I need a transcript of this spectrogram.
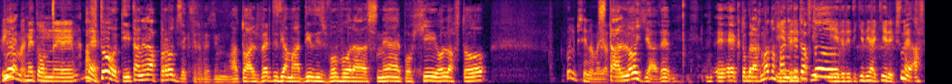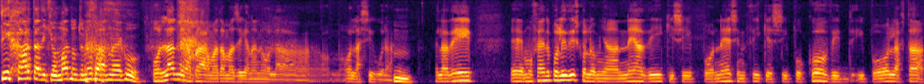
Πήγαμε. Με τον. ε, ναι. Αυτό ότι ήταν ένα project, ρε παιδί μου. Α, Το Αλβέρτης Διαμαντίδης, Βόβορας, νέα εποχή, όλο αυτό. Πολύ ψήνομαι γι' αυτό. Στα λόγια. Δε... Ε, εκ των πραγμάτων Η φάνηκε ότι ιδρυτική, αυτό. η ιδρυτική διακήρυξη. Ναι, αυτή η χάρτα δικαιωμάτων του νέου Παναθηναϊκού. Πολλά νέα πράγματα μαζί για να είναι όλα, όλα σίγουρα. Δηλαδή, ε, μου φαίνεται πολύ δύσκολο μια νέα διοίκηση υπό νέες συνθήκες, υπό COVID, υπό όλα αυτά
